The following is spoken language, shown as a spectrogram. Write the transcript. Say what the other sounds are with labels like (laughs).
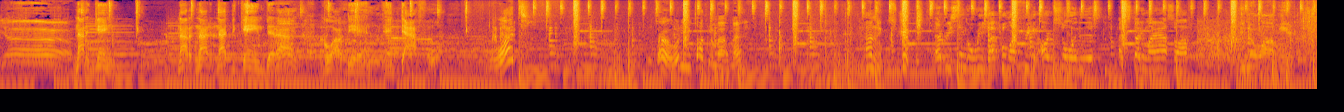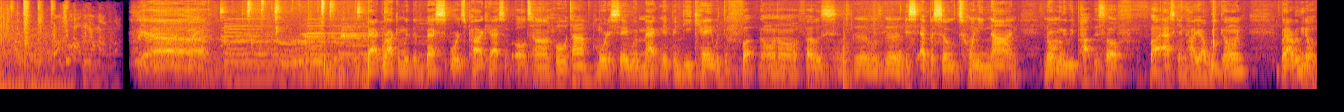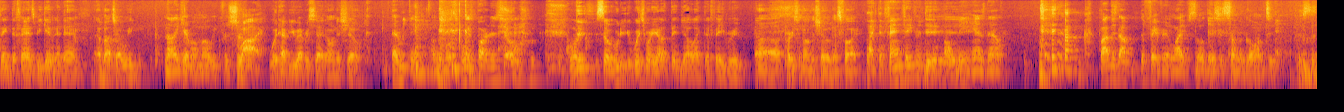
Yeah. Not a game. Not a, not not the game that I go out there and, and die for. What? Bro, what are you talking about, man? That nigga's tripping. Every single week, I put my freaking heart and soul into this. I study my ass off. You know why I'm here. Don't you open your mouth. Yeah. Back rocking with the best sports podcast of all time. Full time. More to say with Mac Nip and DK. What the fuck going on, fellas? What's good? What's good? It's episode 29. Normally we pop this off by asking how y'all week going, but I really don't think the fans be giving a damn about y'all week. No, they care about my week for sure. Why? What have you ever said on the show? Everything. I'm the most important part of the show. (laughs) Of course. Did- so who do you, which one of y'all think y'all like the favorite uh, person on the show thus far? Like the fan favorite? Yeah. Oh, me, hands down. (laughs) but I just I'm the favorite in life, so there's just something to go on to.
